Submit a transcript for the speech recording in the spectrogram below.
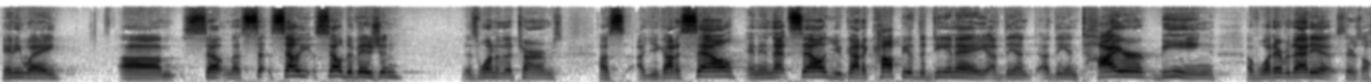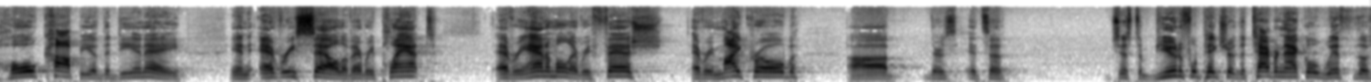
Anyway, um, cell, cell, cell division is one of the terms. Uh, you got a cell, and in that cell, you've got a copy of the DNA of the, of the entire being of whatever that is. There's a whole copy of the DNA in every cell of every plant, every animal, every fish, every microbe. Uh, there's, it's a, just a beautiful picture of the tabernacle with the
